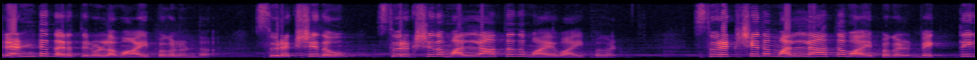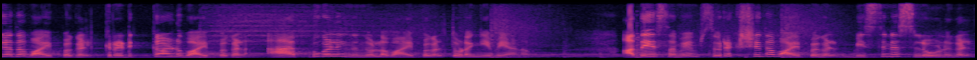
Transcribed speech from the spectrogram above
രണ്ട് തരത്തിലുള്ള വായ്പകളുണ്ട്. സുരക്ഷിതവും സുരക്ഷിതമല്ലാത്തതുമായ വായ്പകൾ. സുരക്ഷിതമല്ലാത്ത വായ്പകൾ വ്യക്തിഗത വായ്പകൾ ക്രെഡിറ്റ് കാർഡ് വായ്പകൾ ആപ്പുകളിൽ നിന്നുള്ള വായ്പകൾ തുടങ്ങിയവയാണ്. അതേസമയം സുരക്ഷിത വായ്പകൾ ബിസിനസ് ലോണുകൾ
